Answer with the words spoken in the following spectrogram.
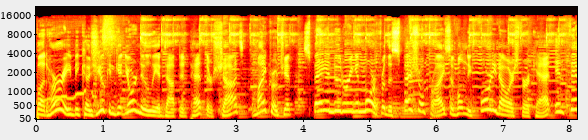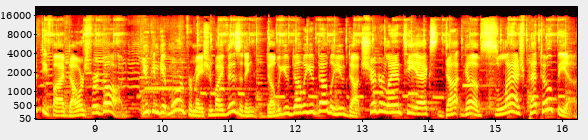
But hurry because you can get your newly adopted pet their shots, microchip, spay and neutering, and more for the special price of only $40 for a cat and $55 for a dog. You can get more information by visiting www www.sugarlandtx.gov slash petopia.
